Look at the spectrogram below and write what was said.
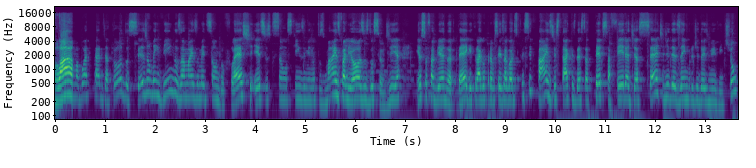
Olá, uma boa tarde a todos. Sejam bem-vindos a mais uma edição do Flash. Esses que são os 15 minutos mais valiosos do seu dia. Eu sou Fabiana Ortega e trago para vocês agora os principais destaques desta terça-feira, dia 7 de dezembro de 2021.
